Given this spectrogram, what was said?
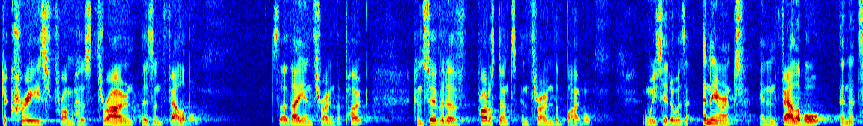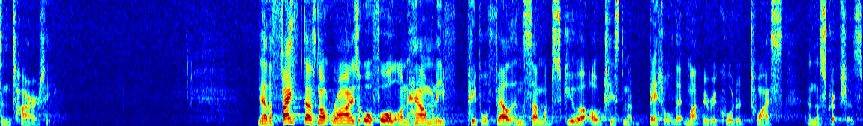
decrees from his throne is infallible. So they enthroned the Pope. Conservative Protestants enthroned the Bible. And we said it was inerrant and infallible in its entirety. Now, the faith does not rise or fall on how many people fell in some obscure Old Testament battle that might be recorded twice in the scriptures.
